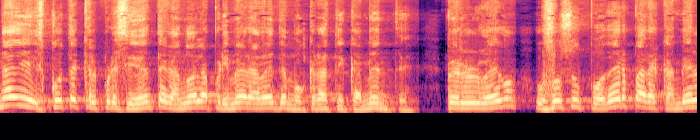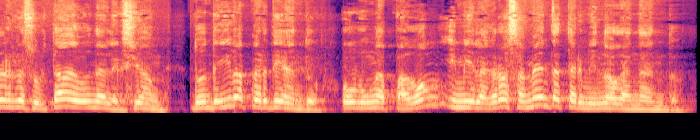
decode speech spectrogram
Nadie discute que el presidente ganó la primera vez democráticamente, pero luego usó su poder para cambiar el resultado de una elección, donde iba perdiendo, hubo un apagón y milagrosamente terminó ganando.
